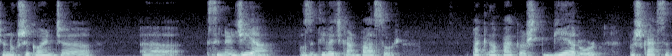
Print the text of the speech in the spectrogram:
që nuk shikojnë që uh, sinergjia pozitive që kanë pasur, pak nga pak është bjerrur, për shkak se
